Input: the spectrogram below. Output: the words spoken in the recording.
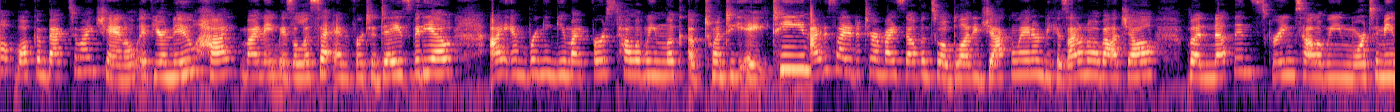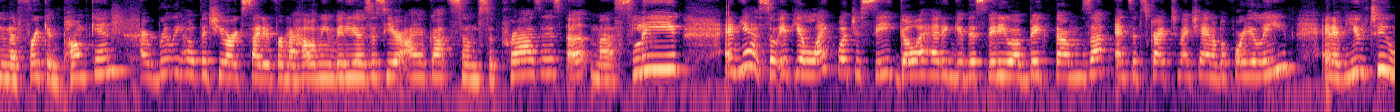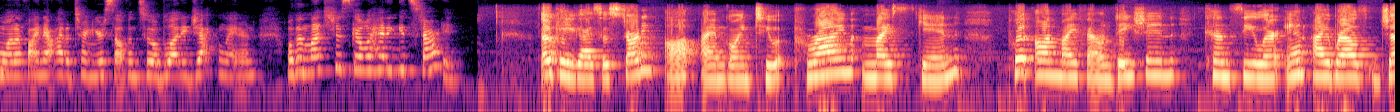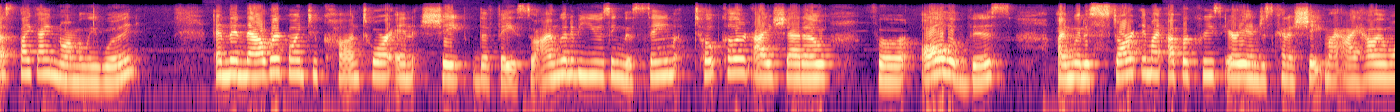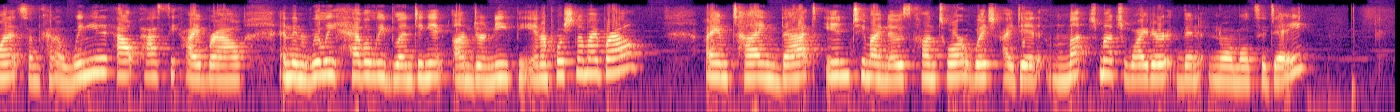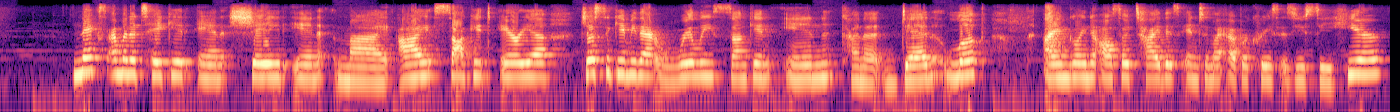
y'all, welcome back to my channel. If you're new, hi, my name is Alyssa and for today's video, I am bringing you my first Halloween look of 2018. I decided to turn myself into a bloody jack-o'-lantern because I don't know about y'all, but nothing screams Halloween more to me than a freaking pumpkin. I really hope that you are excited for my Halloween videos this year. I have got some surprises up my sleeve. And yeah, so if you like what you see, go ahead and give this video a big thumbs up and subscribe to my channel before you leave. And if you too want to find out how to turn yourself into a bloody jack-o'-lantern, well then let's just go ahead and get started. Okay, you guys, so starting off, I am going to prime my skin, put on my foundation, concealer, and eyebrows just like I normally would. And then now we're going to contour and shape the face. So I'm going to be using the same taupe colored eyeshadow for all of this. I'm going to start in my upper crease area and just kind of shape my eye how I want it. So I'm kind of winging it out past the eyebrow and then really heavily blending it underneath the inner portion of my brow. I am tying that into my nose contour, which I did much, much wider than normal today. Next, I'm going to take it and shade in my eye socket area just to give me that really sunken in kind of dead look. I am going to also tie this into my upper crease as you see here.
